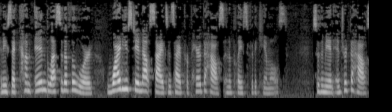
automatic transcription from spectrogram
And he said, Come in, blessed of the Lord. Why do you stand outside, since I have prepared the house and a place for the camels? So the man entered the house.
